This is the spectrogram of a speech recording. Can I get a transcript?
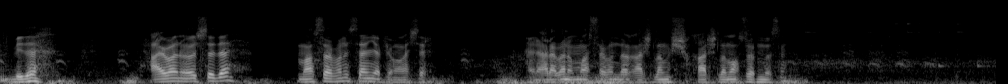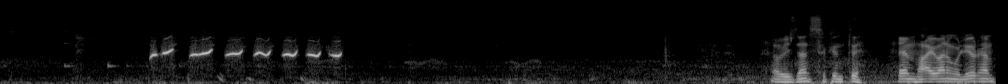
Bir de hayvan ölse de masrafını sen yapıyorsun arkadaşlar. Yani arabanın masrafını da karşılamış, karşılamak zorundasın. O yüzden sıkıntı. Hem hayvanın ölüyor hem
